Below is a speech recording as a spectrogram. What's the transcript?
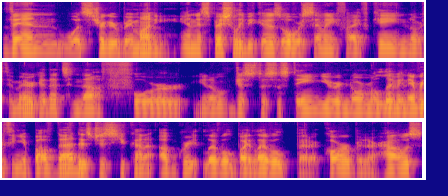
than what's triggered by money. And especially because over 75k in north america that's enough for you know just to sustain your normal living. Everything above that is just you kind of upgrade level by level better car better house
